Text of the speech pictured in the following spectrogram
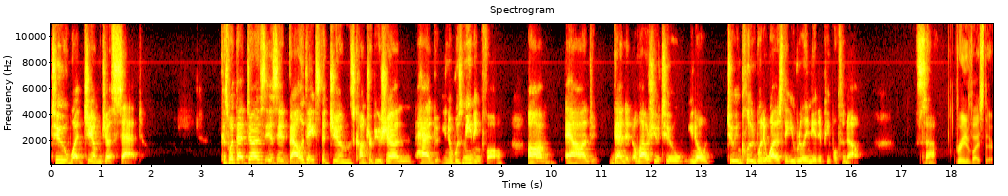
to what Jim just said. Because what that does is it validates that Jim's contribution had, you know, was meaningful. Um, and then it allows you to, you know, to include what it was that you really needed people to know. So Great advice there.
